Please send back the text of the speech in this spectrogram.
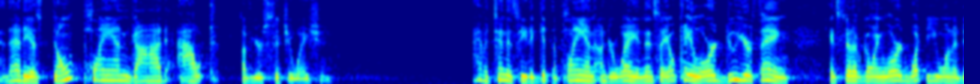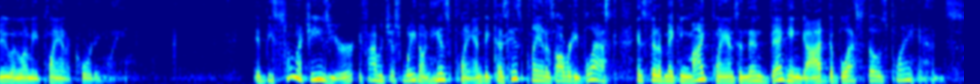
And that is don't plan God out of your situation. I have a tendency to get the plan underway and then say, okay, Lord, do your thing, instead of going, Lord, what do you want to do? And let me plan accordingly. It'd be so much easier if I would just wait on His plan because His plan is already blessed instead of making my plans and then begging God to bless those plans.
